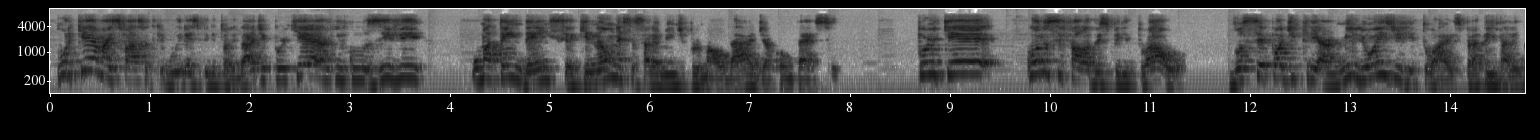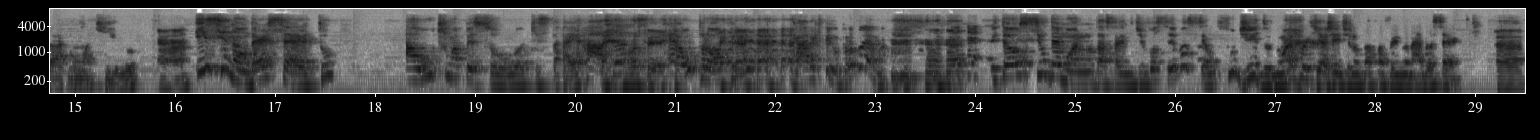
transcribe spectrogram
Por que é mais fácil atribuir a espiritualidade? Porque é, inclusive, uma tendência que não necessariamente por maldade acontece. Porque quando se fala do espiritual, você pode criar milhões de rituais para tentar lidar com aquilo. Aham. E se não der certo, a última pessoa que está errada Você. é o próprio cara que tem o problema. Então, se o demônio não tá saindo de você, você é um fudido. Não é porque a gente não tá fazendo nada certo. Aham.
